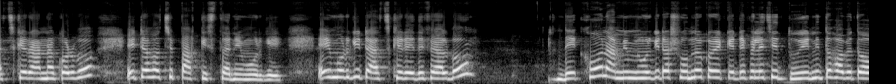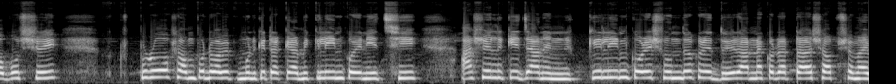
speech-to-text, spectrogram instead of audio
আজকে রান্না করব। এটা হচ্ছে পাকিস্তানি মুরগি। এই মুরগিটা আজকে রেঁধে ফেলব। দেখুন, আমি মুরগিটা সুন্দর করে কেটে ফেলেছি, ধুয়ে নিতে হবে তো অবশ্যই। পুরো সম্পূর্ণভাবে মুরগিটাকে আমি ক্লিন করে নিচ্ছি। আসলে কি জানেন ক্লিন করে সুন্দর করে ধুয়ে রান্না করাটা সব সময়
